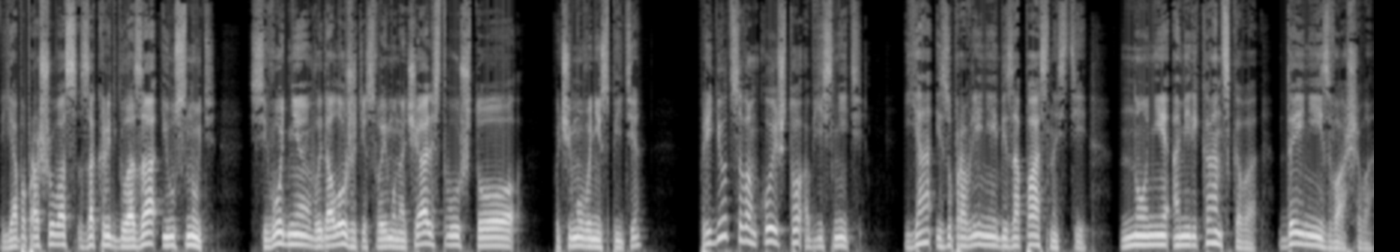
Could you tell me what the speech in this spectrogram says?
я попрошу вас закрыть глаза и уснуть. Сегодня вы доложите своему начальству, что... Почему вы не спите? Придется вам кое-что объяснить. Я из управления безопасности, но не американского, да и не из вашего.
